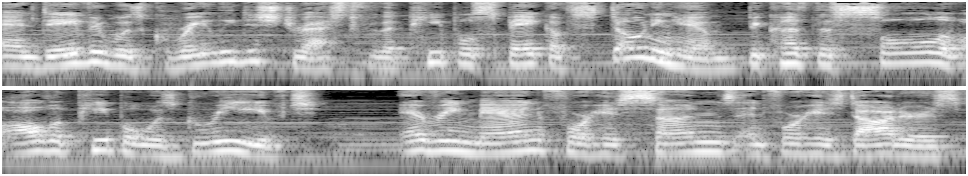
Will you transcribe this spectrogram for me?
And David was greatly distressed, for the people spake of stoning him, because the soul of all the people was grieved, every man for his sons and for his daughters.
